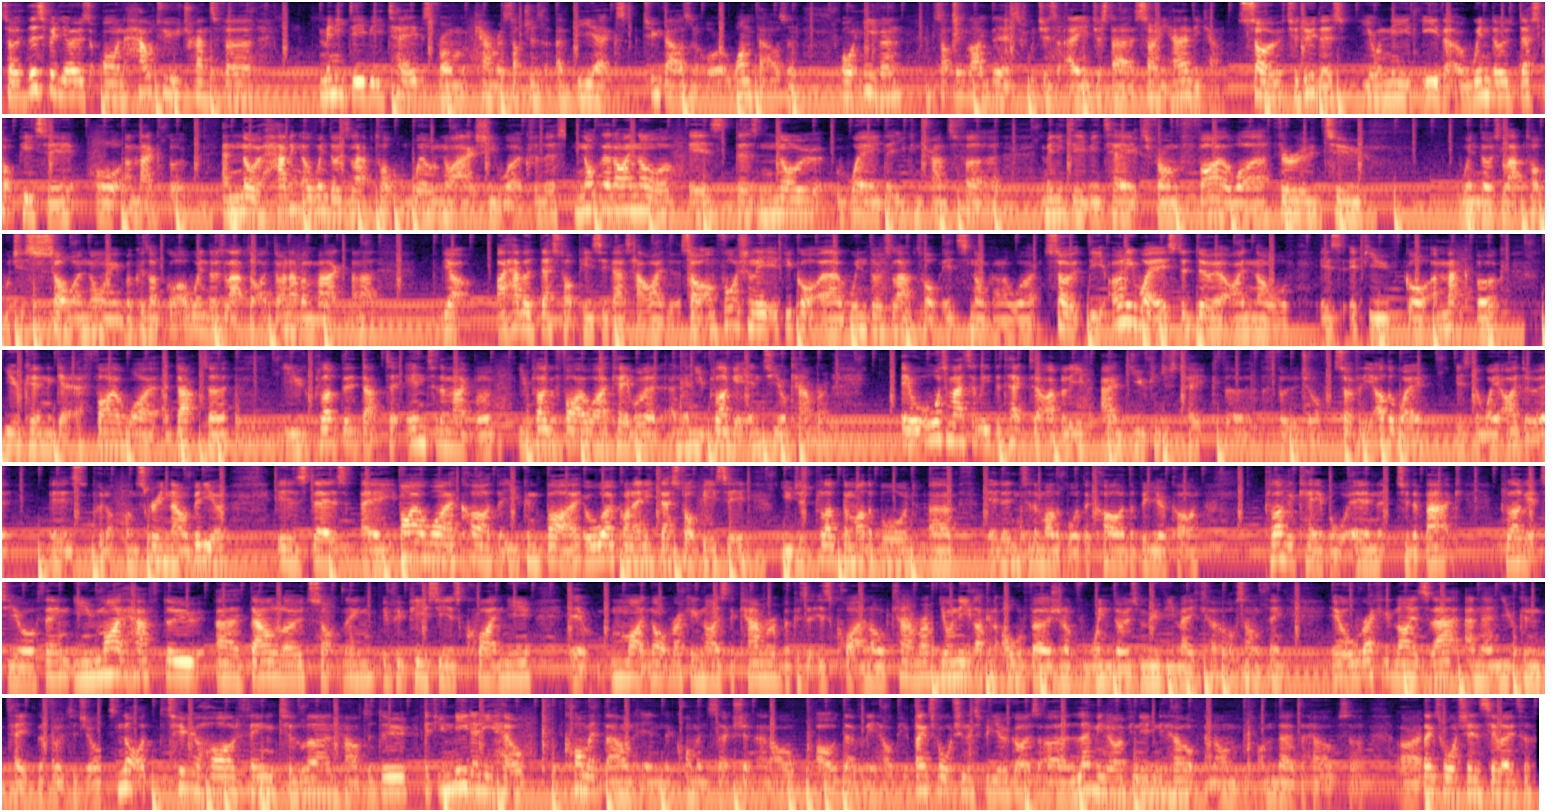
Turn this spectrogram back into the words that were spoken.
So this video is on how to transfer mini DV tapes from cameras such as a VX2000 or a 1000 or even something like this which is a just a Sony Handycam. So to do this you'll need either a Windows desktop PC or a MacBook and no having a Windows laptop will not actually work for this. Not that I know of is there's no way that you can transfer mini DV tapes from FireWire through to Windows laptop, which is so annoying because I've got a Windows laptop, I don't have a Mac, and I, yeah, I have a desktop PC, that's how I do it. So unfortunately, if you've got a Windows laptop, it's not gonna work. So the only ways to do it I know of is if you've got a MacBook, you can get a FireWire adapter, you plug the adapter into the MacBook, you plug a FireWire cable in, and then you plug it into your camera it will automatically detect it, I believe, and you can just take the, the footage off. So for the other way, is the way I do it, is put up on screen now a video, is there's a Firewire card that you can buy. It'll work on any desktop PC. You just plug the motherboard, uh, it into the motherboard, the card, the video card, plug a cable in to the back, plug it to your thing. You might have to uh, download something if your PC is quite new. It might not recognize the camera because it is quite an old camera. You'll need like an old version of Windows Movie Maker or something it will recognize that and then you can take the footage off. It's not a too hard thing to learn how to do. If you need any help, comment down in the comment section and I'll, I'll definitely help you. Thanks for watching this video guys. Uh, let me know if you need any help and I'm, I'm there to help. So Alright, thanks for watching. See you later.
